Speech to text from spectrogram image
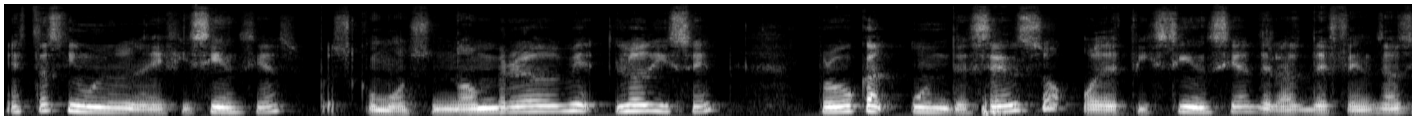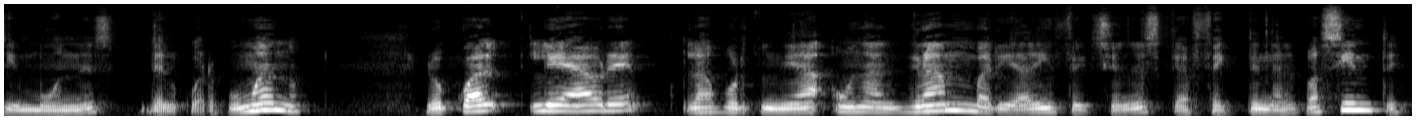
estas inmunodeficiencias, pues como su nombre lo dice, provocan un descenso o deficiencia de las defensas inmunes del cuerpo humano, lo cual le abre la oportunidad a una gran variedad de infecciones que afecten al paciente,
